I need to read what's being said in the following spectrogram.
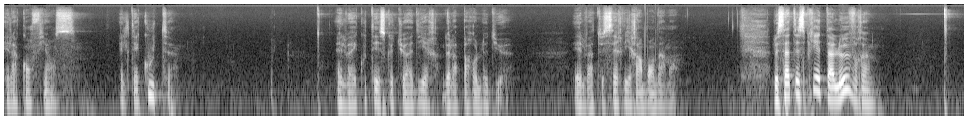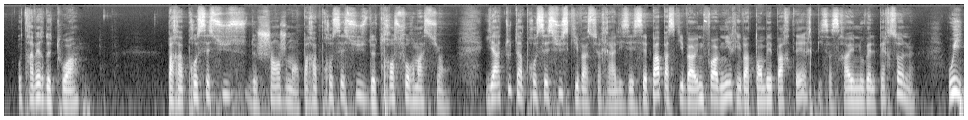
Et la confiance, elle t'écoute. Elle va écouter ce que tu as à dire de la parole de Dieu et elle va te servir abondamment. Le Saint-Esprit est à l'œuvre au travers de toi par un processus de changement, par un processus de transformation. Il y a tout un processus qui va se réaliser. Ce n'est pas parce qu'il va une fois venir, il va tomber par terre, puis ça sera une nouvelle personne. Oui,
